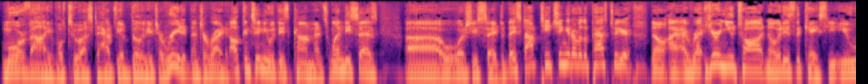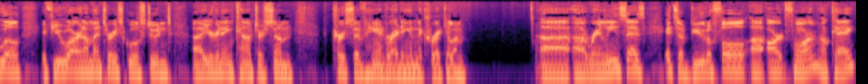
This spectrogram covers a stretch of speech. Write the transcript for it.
more valuable to us to have the ability to read it than to write it. I'll continue with these comments. Wendy says, uh, what did she say? Did they stop teaching it over the past two years? No, I, I read here in Utah. No, it is the case. You, you will, if you are an elementary school student, uh, you're going to encounter some cursive handwriting in the curriculum. Uh, uh, Raylene says it's a beautiful uh, art form. Okay.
